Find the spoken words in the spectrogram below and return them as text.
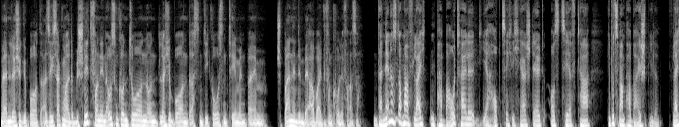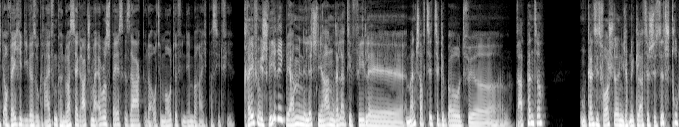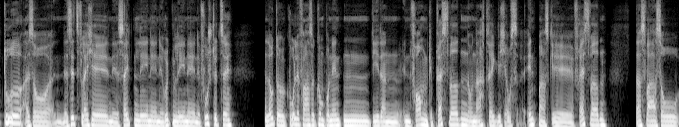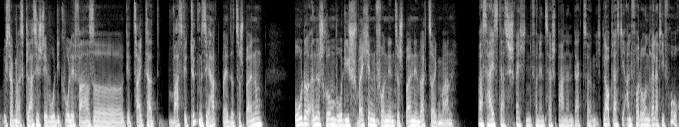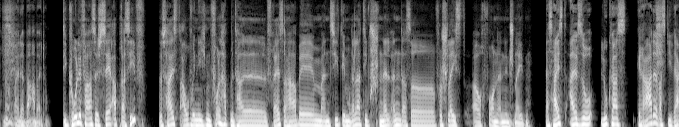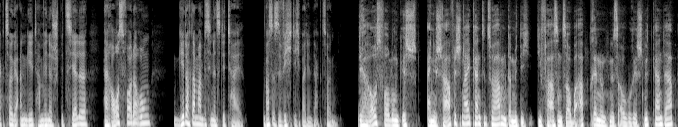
werden Löcher gebohrt. Also ich sag mal, der Beschnitt von den Außenkonturen und Löcher bohren, das sind die großen Themen beim spannenden Bearbeiten von Kohlefaser. Dann nenn uns doch mal vielleicht ein paar Bauteile, die ihr hauptsächlich herstellt aus CFK. Gib uns mal ein paar Beispiele. Vielleicht auch welche, die wir so greifen können. Du hast ja gerade schon mal Aerospace gesagt oder Automotive. In dem Bereich passiert viel. Greifen ist schwierig. Wir haben in den letzten Jahren relativ viele Mannschaftssitze gebaut für Radpanzer. Man kann sich vorstellen, ich habe eine klassische Sitzstruktur, also eine Sitzfläche, eine Seitenlehne, eine Rückenlehne, eine Fußstütze, lauter Kohlefaserkomponenten, die dann in Formen gepresst werden und nachträglich aufs Endmaß gefräst werden. Das war so, ich sag mal, das Klassischste, wo die Kohlefaser gezeigt hat, was für Tücken sie hat bei der Zerspannung. Oder andersrum, wo die Schwächen von den zerspannenden Werkzeugen waren. Was heißt das, Schwächen von den zersparenden Werkzeugen? Ich glaube, da ist die Anforderung relativ hoch ne, bei der Bearbeitung. Die Kohlefaser ist sehr abrasiv. Das heißt, auch wenn ich einen Vollhartmetallfräser habe, man sieht ihm relativ schnell an, dass er verschleißt, auch vorne an den Schneiden. Das heißt also, Lukas, gerade was die Werkzeuge angeht, haben wir eine spezielle Herausforderung. Geh doch da mal ein bisschen ins Detail. Was ist wichtig bei den Werkzeugen? Die Herausforderung ist, eine scharfe Schneidkante zu haben, damit ich die Fasern sauber abtrenne und eine saubere Schnittkante habe.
